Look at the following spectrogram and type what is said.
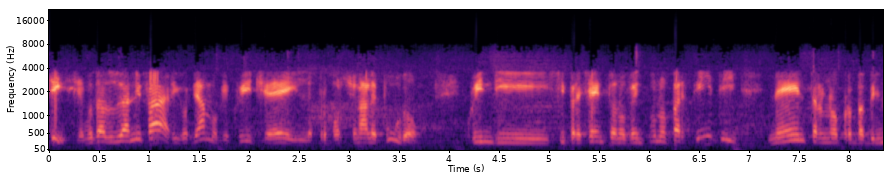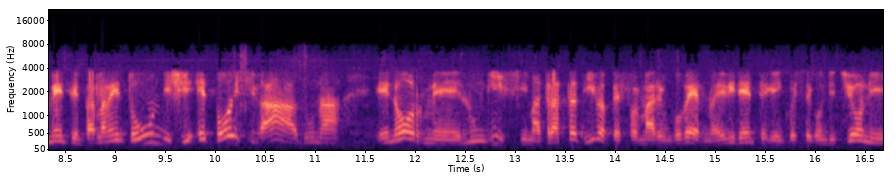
Sì, si è votato due anni fa, ricordiamo che qui c'è il proporzionale puro, quindi si presentano 21 partiti, ne entrano probabilmente in Parlamento 11 e poi si va ad una enorme, lunghissima trattativa per formare un governo. È evidente che in queste condizioni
